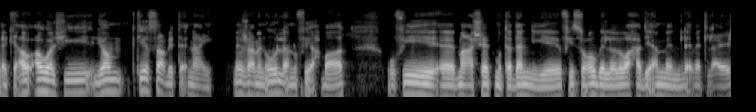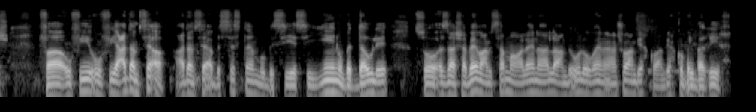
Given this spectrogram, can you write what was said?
لكن أو أول شيء اليوم كثير صعب تقنعيه بنرجع بنقول لأنه في إحباط. وفي آه، معاشات متدنية وفي صعوبة للواحد يأمن لقمة العيش. ف وفي وفي عدم ثقة عدم ثقة بال system وبالسياسيين وبالدولة. so إذا شباب عم يسمعوا علينا هلأ عم بيقولوا وين عن شو عم بيحكوا؟ عم بيحكوا بالمريخ.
